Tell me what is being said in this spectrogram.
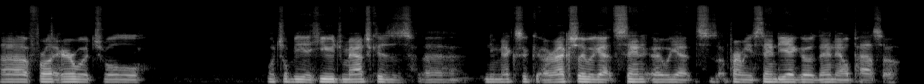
uh, for here, which will which will be a huge match because uh, New Mexico, or actually we got San, uh, we got pardon me, San Diego, then El Paso,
